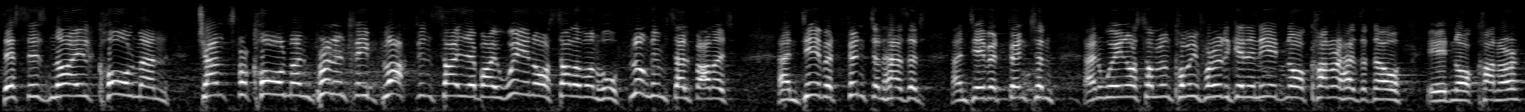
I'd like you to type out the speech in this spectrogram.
This is Niall Coleman. Chance for Coleman. Brilliantly blocked inside there by Wayne O'Sullivan who flung himself on it. And David Finton has it. And David Finton and Wayne O'Sullivan coming for it again. And Aidan O'Connor has it now. Aidan O'Connor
